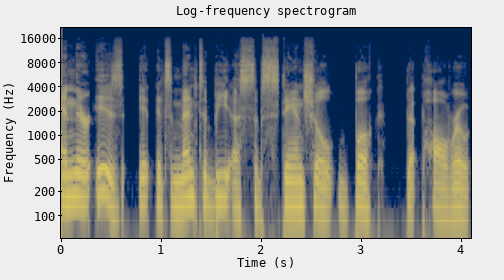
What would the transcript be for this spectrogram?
And there is it, it's meant to be a substantial book that Paul wrote.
